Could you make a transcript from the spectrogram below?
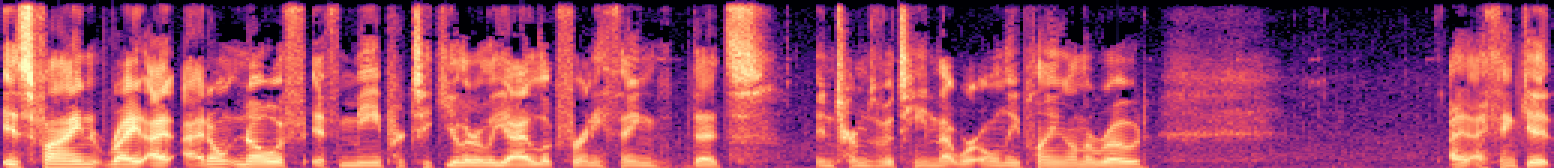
is fine, right? I, I don't know if, if me particularly, I look for anything that's in terms of a team that we're only playing on the road. I, I think it,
